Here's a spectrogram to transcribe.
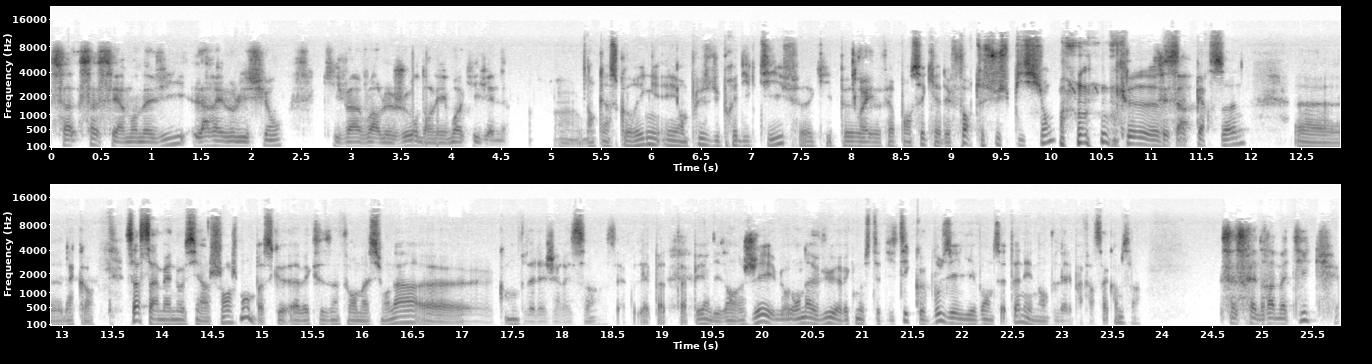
ça, ça c'est à mon avis la révolution qui va avoir le jour dans les mois qui viennent. Mmh, donc un scoring et en plus du prédictif euh, qui peut faire penser qu'il y a de fortes suspicions que cette personne. Euh, d'accord. Ça, ça amène aussi un changement parce qu'avec ces informations-là, euh, comment vous allez gérer ça? Vous n'allez pas taper en disant j'ai, on a vu avec nos statistiques que vous alliez vendre cette année. Non, vous n'allez pas faire ça comme ça ça serait dramatique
